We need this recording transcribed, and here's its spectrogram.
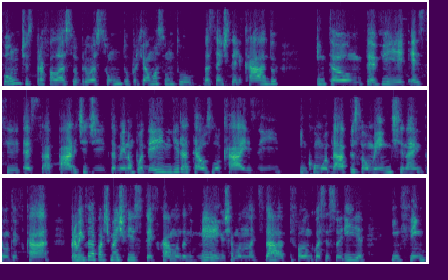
fontes para falar sobre o assunto, porque é um assunto bastante delicado. Então, teve esse, essa parte de também não poder ir até os locais e incomodar pessoalmente, né? Então, ter que ficar. Para mim, foi a parte mais difícil, ter que ficar mandando e-mail, chamando no WhatsApp, falando com assessoria, enfim.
